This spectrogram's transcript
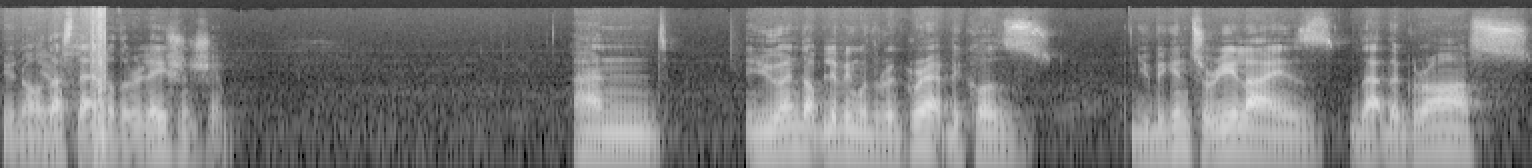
You know, that's the end of the relationship. And you end up living with regret because you begin to realize that the grass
